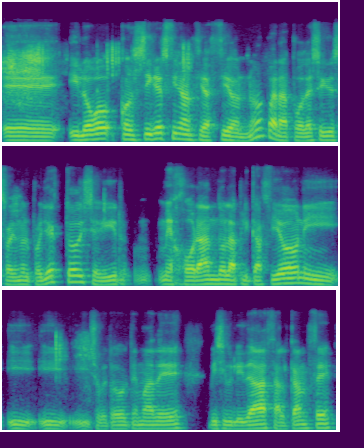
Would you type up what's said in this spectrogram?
Eh, y luego consigues financiación, ¿no? Para poder seguir desarrollando el proyecto y seguir mejorando la aplicación y, sobre todo el tema de visibilidad, alcance.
